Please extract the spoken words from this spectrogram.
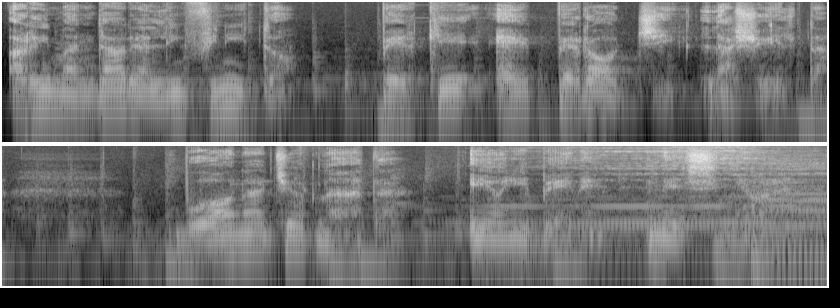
rimandare all'infinito, perché è per oggi la scelta. Buona giornata e ogni bene nel Signore.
